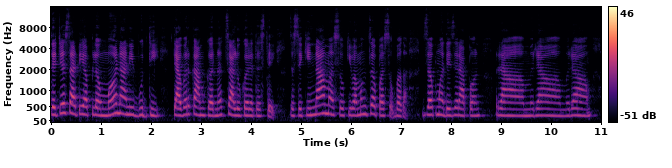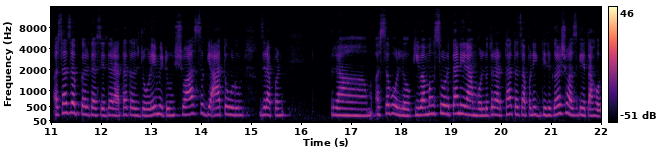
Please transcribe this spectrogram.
त्याच्यासाठी आपलं मन आणि बुद्धी त्यावर काम करणं चालू करत असते. जसे की नाम असो किंवा मग जप असो. बघा जपमध्ये जर आपण राम राम राम असा जप करत असेल तर अर्थातच डोळे मिटून श्वास आत ओढून जर आपण राम असं बोललो किंवा मग सोडताना राम बोललो तर अर्थातच आपण एक दीर्घ श्वास घेत आहोत.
